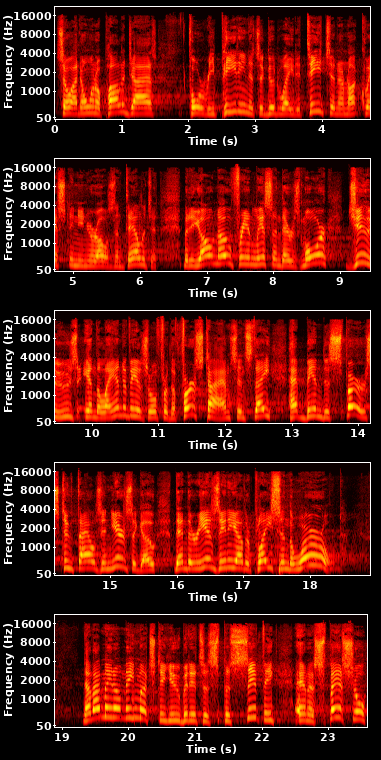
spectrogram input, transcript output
So I don't want to apologize for repeating. It's a good way to teach, and I'm not questioning your all's intelligence. But you all know, friend, listen, there's more Jews in the land of Israel for the first time since they have been dispersed 2,000 years ago than there is any other place in the world. Now, that may not mean much to you, but it's a specific and a special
